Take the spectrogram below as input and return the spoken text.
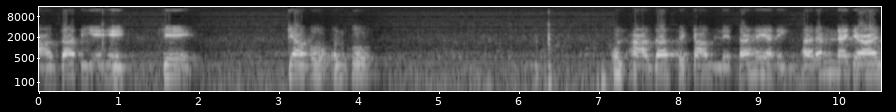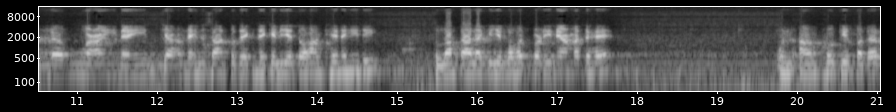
اعضا دیے ہیں کہ کیا وہ ان کو ان اعضاء سے کام لیتا ہے یا نہیں؟ الم نجعل له عینین۔ کیا ہم نے انسان کو دیکھنے کے لیے دو آنکھیں نہیں دی؟ اللہ تعالیٰ کی یہ بہت بڑی نعمت ہے۔ ان آنکھوں کی قدر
